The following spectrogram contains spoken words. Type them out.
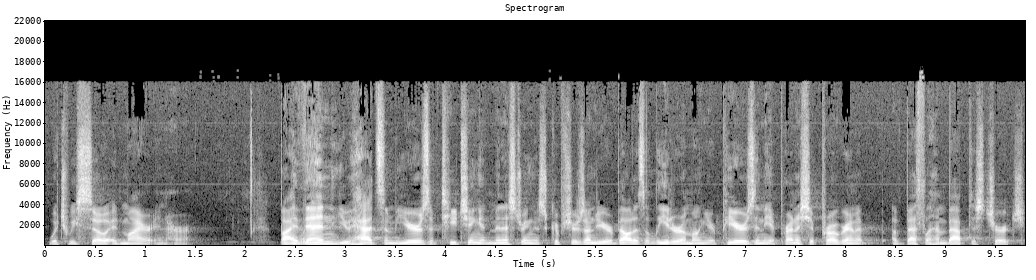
which we so admire in her. By then, you had some years of teaching and ministering the scriptures under your belt as a leader among your peers in the apprenticeship program at of Bethlehem Baptist Church,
